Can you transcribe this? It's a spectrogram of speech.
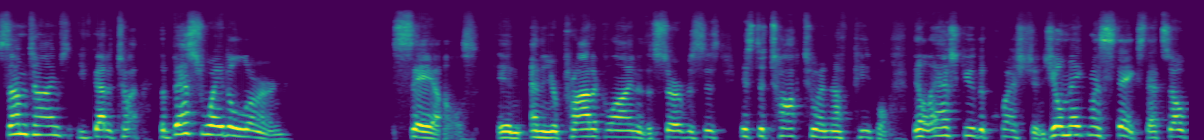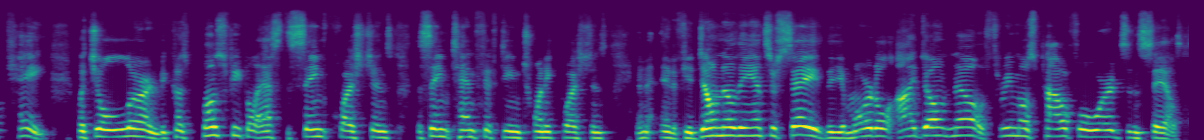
Sometimes you've got to talk. The best way to learn sales in, and your product line or the services is to talk to enough people. They'll ask you the questions. You'll make mistakes. That's okay. But you'll learn because most people ask the same questions, the same 10, 15, 20 questions. And, and if you don't know the answer, say the immortal, I don't know. Three most powerful words in sales.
